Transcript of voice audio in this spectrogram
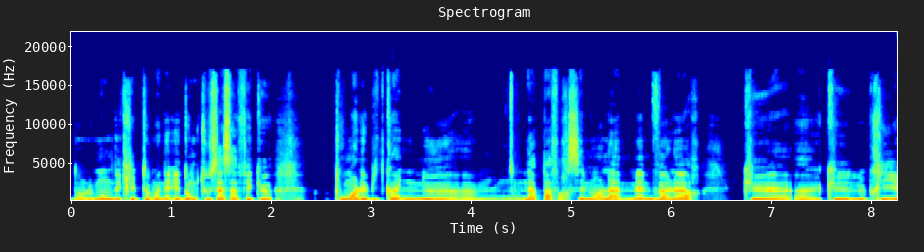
dans le monde des crypto-monnaies. Et donc tout ça ça fait que pour moi le Bitcoin ne n'a pas forcément la même valeur que que le prix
